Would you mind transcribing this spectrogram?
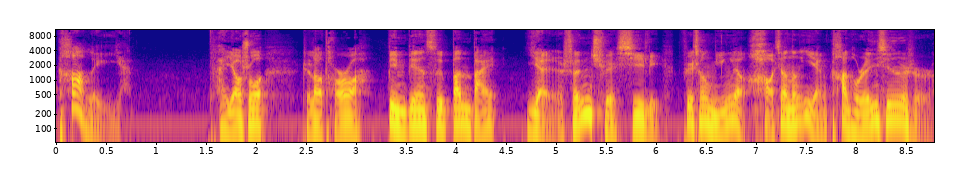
看了一眼。要说这老头啊，鬓边虽斑白。眼神却犀利，非常明亮，好像能一眼看透人心似的。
